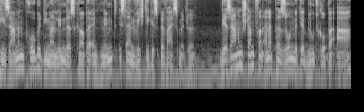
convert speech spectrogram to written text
Die Samenprobe, die man Lindas Körper entnimmt, ist ein wichtiges Beweismittel. Der Samen stammt von einer Person mit der Blutgruppe A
